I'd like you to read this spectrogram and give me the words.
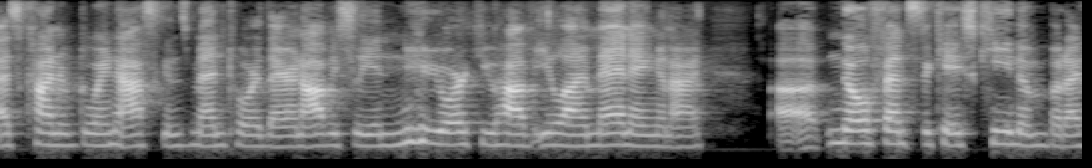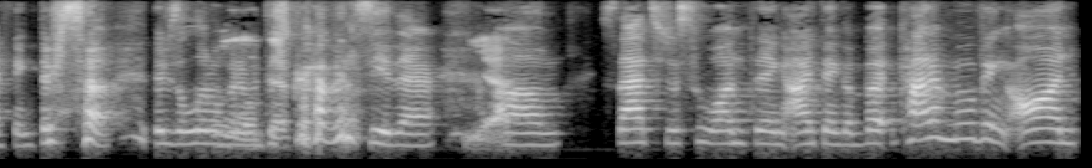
as kind of Dwayne Haskins' mentor there, and obviously in New York you have Eli Manning, and I uh, no offense to Case Keenum, but I think there's a there's a little, a little bit of a discrepancy there. Yeah. Um, so that's just one thing I think of. But kind of moving on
